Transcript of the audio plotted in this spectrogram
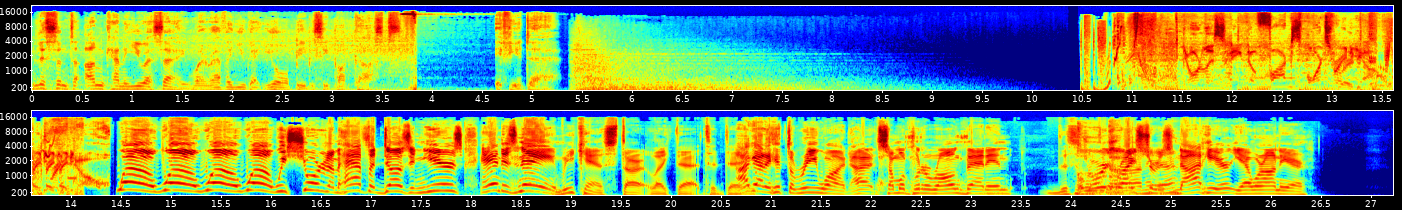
Listen to Uncanny USA wherever you get your BBC podcasts, if you dare. You're listening to Fox Sports Radio. Radio. Whoa, whoa, whoa, whoa. We shorted him half a dozen years and his name. We can't start like that today. I got to hit the rewind. I, someone put a wrong bet in. This is George we're Reister is not here. Yeah, we're on the air.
